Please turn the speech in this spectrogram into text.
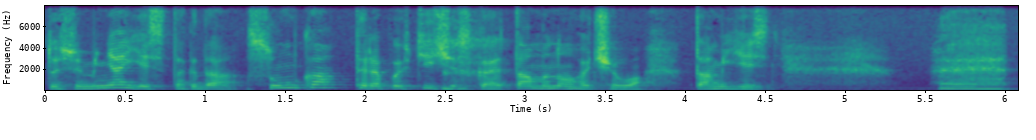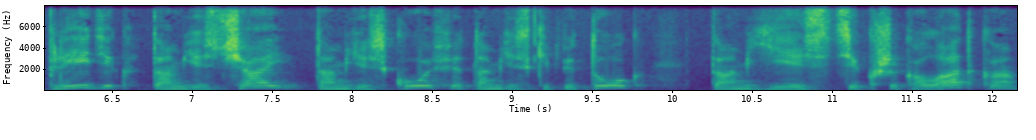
то есть у меня есть тогда сумка терапевтическая там много чего там есть э, пледик там есть чай там есть кофе там есть кипяток там есть шоколадка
